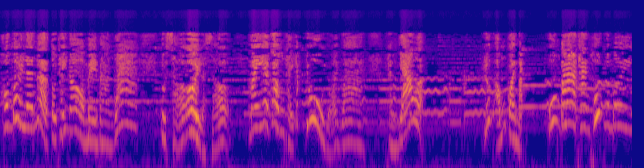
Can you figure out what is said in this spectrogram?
Hôm mới lên á, tôi thấy nó mềm màng quá, tôi sợ ơi là sợ. May à, có ông thầy cấp chú gọi qua, thằng giáo á, rước ổng coi mặt uống ba thang thuốc nó mới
